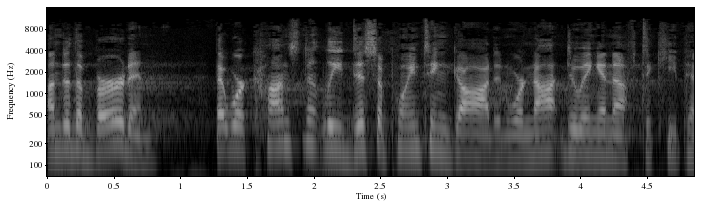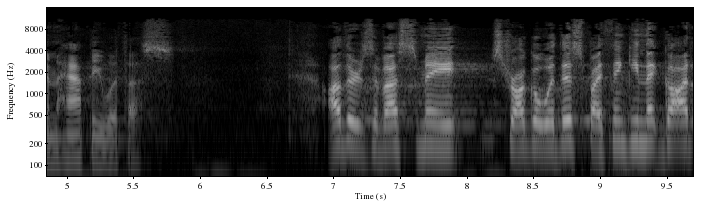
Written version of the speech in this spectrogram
under the burden that we're constantly disappointing God and we're not doing enough to keep Him happy with us. Others of us may struggle with this by thinking that God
